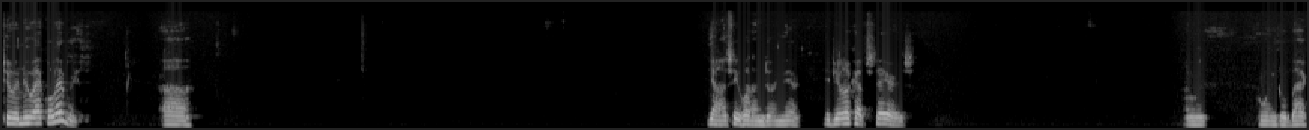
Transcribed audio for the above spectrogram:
to a new equilibrium. Uh, Yeah, I see what I'm doing there. if you look upstairs, I want, to go back.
